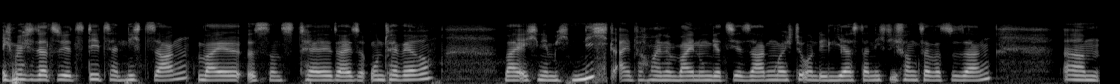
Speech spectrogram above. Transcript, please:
ich möchte dazu jetzt dezent nichts sagen, weil es sonst teilweise unfair wäre weil ich nämlich nicht einfach meine Meinung jetzt hier sagen möchte und Elias dann nicht die Chance hat, was zu sagen. Ähm,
